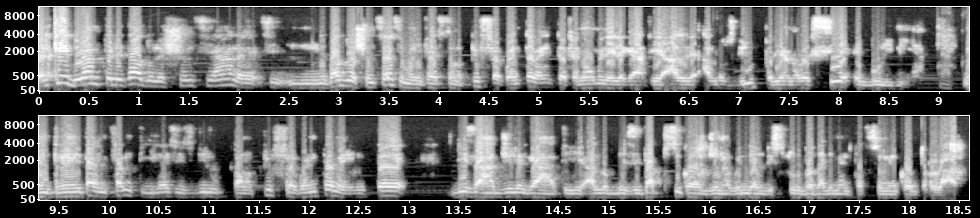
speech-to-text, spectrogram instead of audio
Perché durante l'età adolescenziale, si, in età adolescenziale si manifestano più frequentemente fenomeni legati alle, allo sviluppo di anoressie e bulimia, ecco. mentre in età infantile si sviluppano più frequentemente disagi legati all'obesità psicogena, quindi al disturbo d'alimentazione incontrollata.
